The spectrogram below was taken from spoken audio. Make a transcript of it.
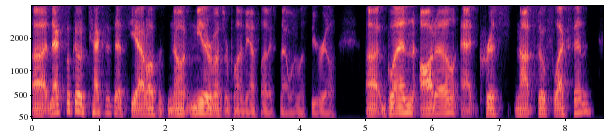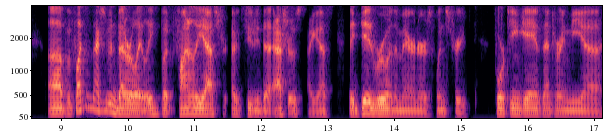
Uh, next, we'll go Texas at Seattle because no, neither of us are playing the Athletics in that one. Let's be real. Uh, Glenn Otto at Chris Not So Flexin. Uh, but has actually been better lately. But finally, Astro, uh, excuse me, the Astros, I guess they did ruin the Mariners' win streak. 14 games entering the uh,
